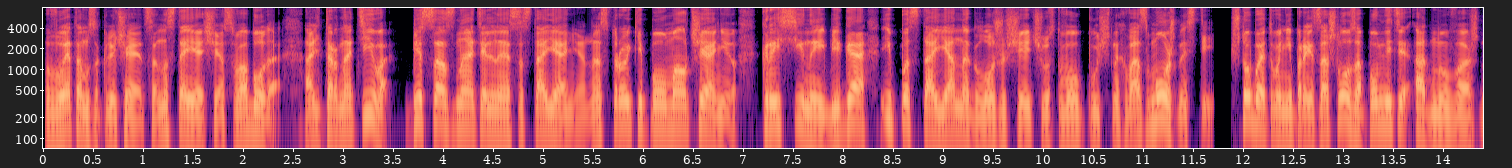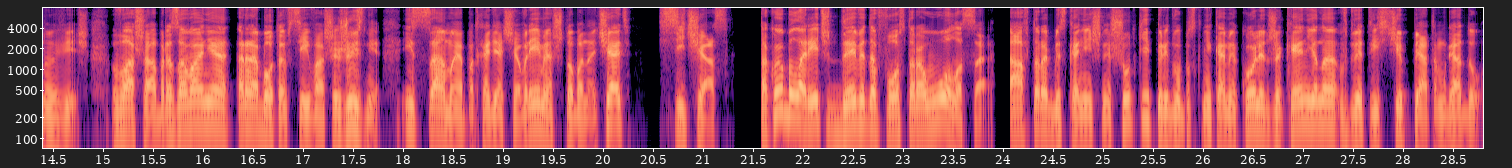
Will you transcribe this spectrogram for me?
В этом заключается настоящая свобода. Альтернатива – бессознательное состояние, настройки по умолчанию, крысиные бега и постоянно гложущее чувство упущенных возможностей. Чтобы этого не произошло, запомните одну важную вещь. Ваше образование – работа всей вашей жизни. И самое подходящее время, чтобы начать – сейчас. Такой была речь Дэвида Фостера Уоллеса, автора «Бесконечной шутки» перед выпускниками колледжа Кэньона в 2005 году.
